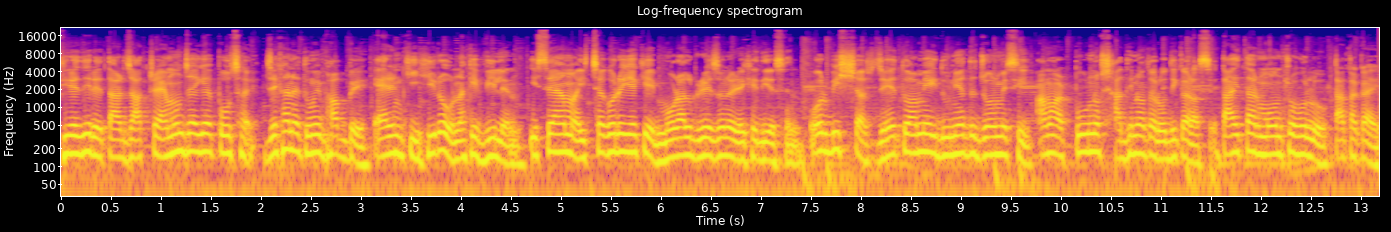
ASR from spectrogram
ধীরে ধীরে তার যাত্রা এমন জায়গায় পৌঁছায়, যেখানে তুমি ভাববে, অ্যারেন কি হিরো নাকি ভিলেন ইসায়ামা ইচ্ছা করেই একে মোরাল গ্রেজনে রেখে দিয়েছেন। ওর বিশ্বাস, যেহেতু আমি এই দুনিয়াতে জন্মেছি, আমার পূর্ণ স্বাধীনতার অধিকার আছে। তাই তার মন্ত্র হলো তাতাকায়।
